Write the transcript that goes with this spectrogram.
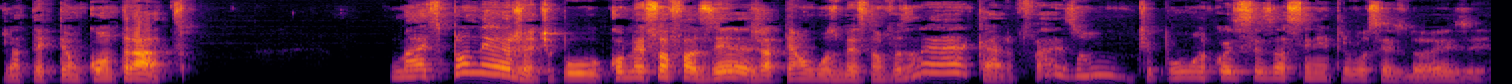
já ter que ter um contrato. Mas planeja, tipo, começou a fazer, já tem alguns meses que estão fazendo. É, cara, faz um. Tipo, uma coisa que vocês assinem entre vocês dois. E...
